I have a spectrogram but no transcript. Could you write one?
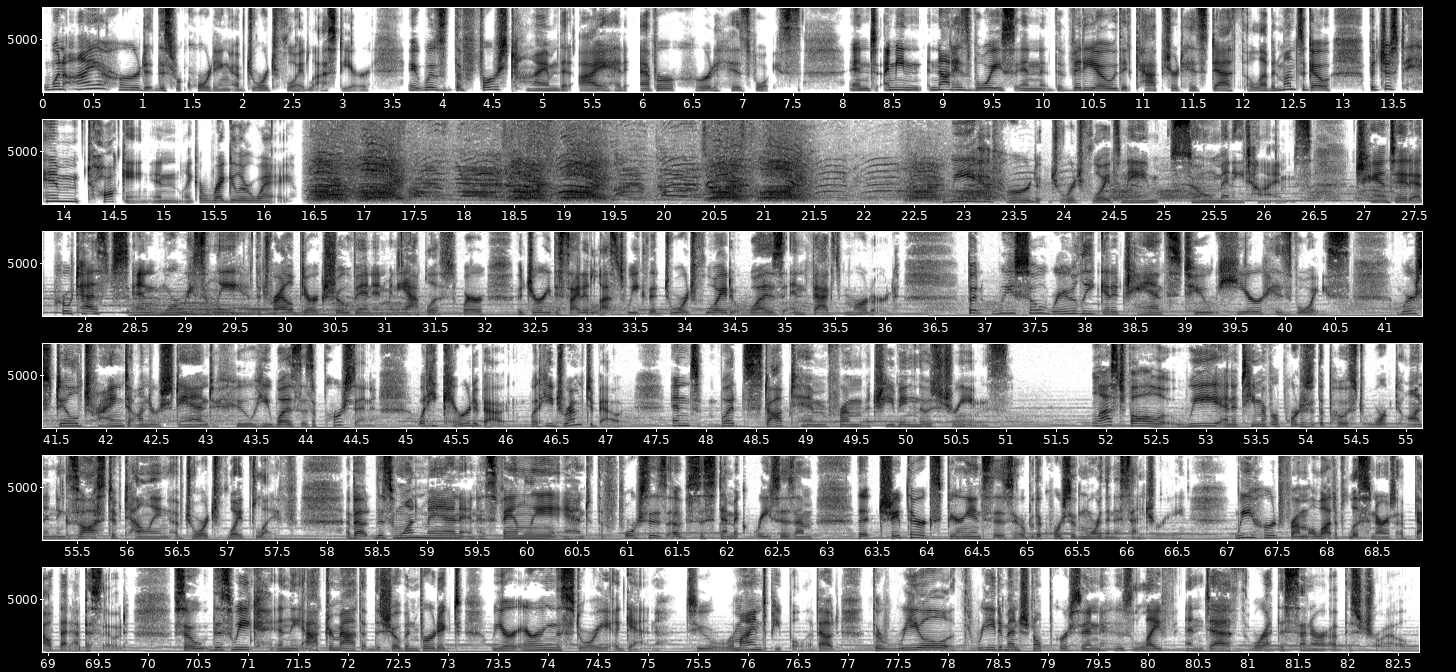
When I heard this recording of George Floyd last year, it was the first time that I had ever heard his voice. And I mean, not his voice in the video that captured his death 11 months ago, but just him talking in like a regular way. We have heard George Floyd's name so many times, chanted at protests, and more recently at the trial of Derek Chauvin in Minneapolis, where a jury decided last week that George Floyd was, in fact, murdered. But we so rarely get a chance to hear his voice. We're still trying to understand who he was as a person, what he cared about, what he dreamt about, and what stopped him from achieving those dreams. Last fall, we and a team of reporters at the Post worked on an exhaustive telling of George Floyd's life about this one man and his family and the forces of systemic racism that shaped their experiences over the course of more than a century. We heard from a lot of listeners about that episode. So this week, in the aftermath of the Chauvin verdict, we are airing the story again to remind people about the real three dimensional person whose life and death were at the center of this trial.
